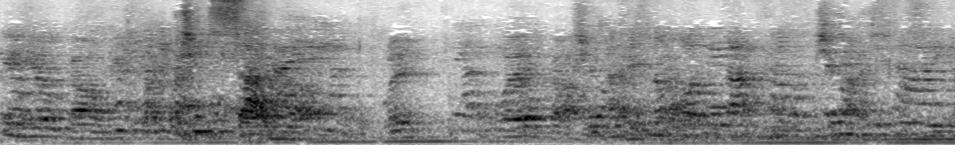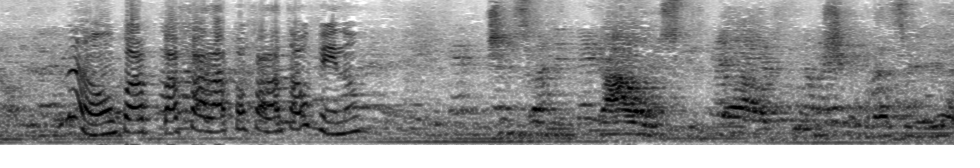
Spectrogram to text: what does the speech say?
Quem é o carro que está A gente sabe. Qual é o carro? Não, para falar, para falar, tá ouvindo. A gente sabe o caos que está a política brasileira.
